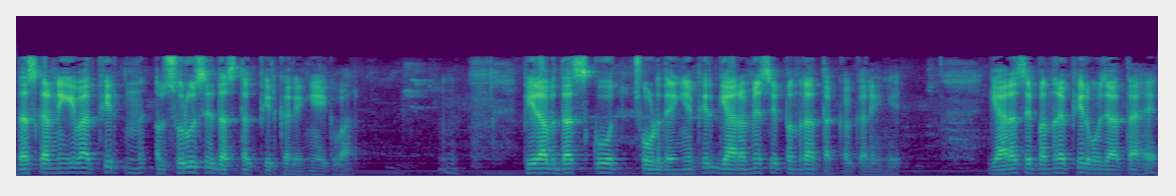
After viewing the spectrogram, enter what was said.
दस करने के बाद फिर अब शुरू से दस तक फिर करेंगे एक बार। फिर अब दस को छोड़ देंगे, फिर ग्यारह में से पंद्रह तक का करेंगे। ग्यारह से पंद्रह फिर हो जाता है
